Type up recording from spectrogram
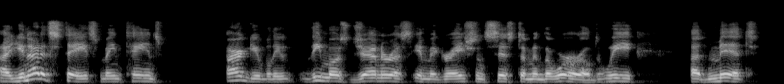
Uh, United States maintains arguably the most generous immigration system in the world. We admit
